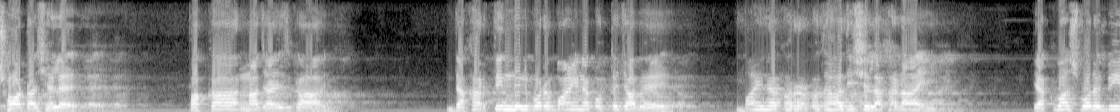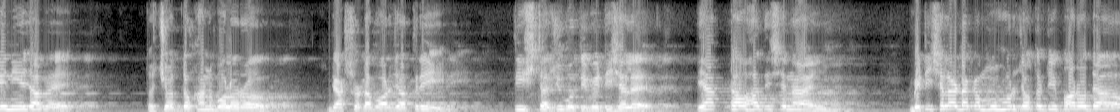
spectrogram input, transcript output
ছটা ছেলে, পাক্কা নাজাইজ কাজ দেখার তিন দিন পরে বায়না করতে যাবে। বায়না করার কথা হাদিসে লেখা নাই। এক মাস পরে বিয়ে নিয়ে যাবে। তো চোদ্দ খান বলোরো দেড়শোটা বরযাত্রী, তিরিশটা যুবতী বেটি ছেলে, একটাও হাদিসে নাই। বেটি ছেলেটাকে মোহর যতটি পারো দাও,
